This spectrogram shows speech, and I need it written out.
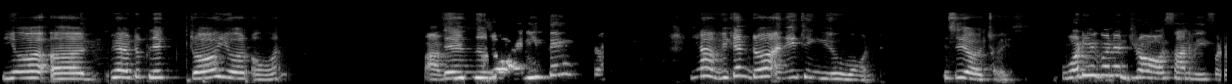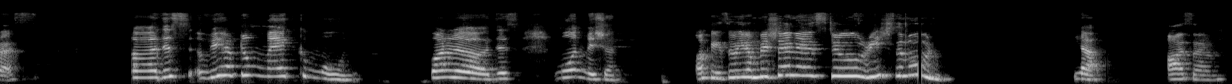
your uh we have to click draw your own Wow. so you Then, can uh, draw anything? yeah we can draw anything you want this is your choice What are you going to draw, Sanvi, for us? uh this we have to make moon for uh, this moon mission Okay, so your mission is to reach the moon. yeah Awesome.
